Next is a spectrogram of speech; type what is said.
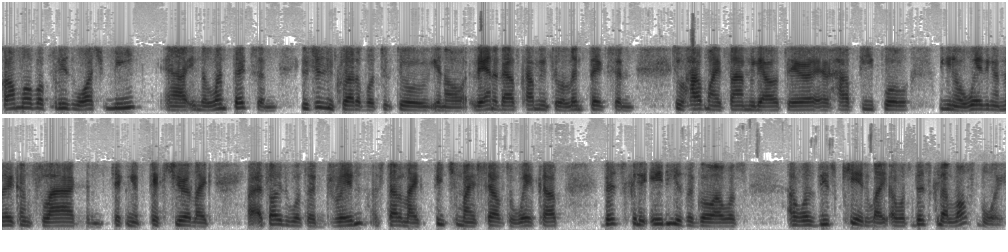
"Come over, please watch me." Uh, in the Olympics, and it was just incredible to, to, you know, they ended up coming to Olympics and to have my family out there and have people, you know, waving American flag and taking a picture. Like, I thought it was a dream. I started like teaching myself to wake up. Basically, 80 years ago, I was, I was this kid. Like, I was basically a lost boy.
